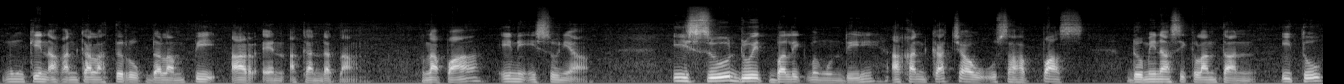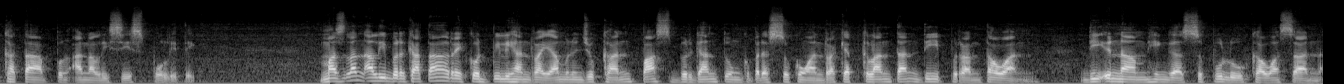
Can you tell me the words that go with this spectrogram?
mungkin akan kalah teruk dalam PRN akan datang. Kenapa? Ini isunya. Isu duit balik mengundi akan kacau usaha PAS dominasi Kelantan itu kata penganalisis politik. Mazlan Ali berkata rekod pilihan raya menunjukkan PAS bergantung kepada sokongan rakyat Kelantan di perantauan di enam hingga sepuluh kawasan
